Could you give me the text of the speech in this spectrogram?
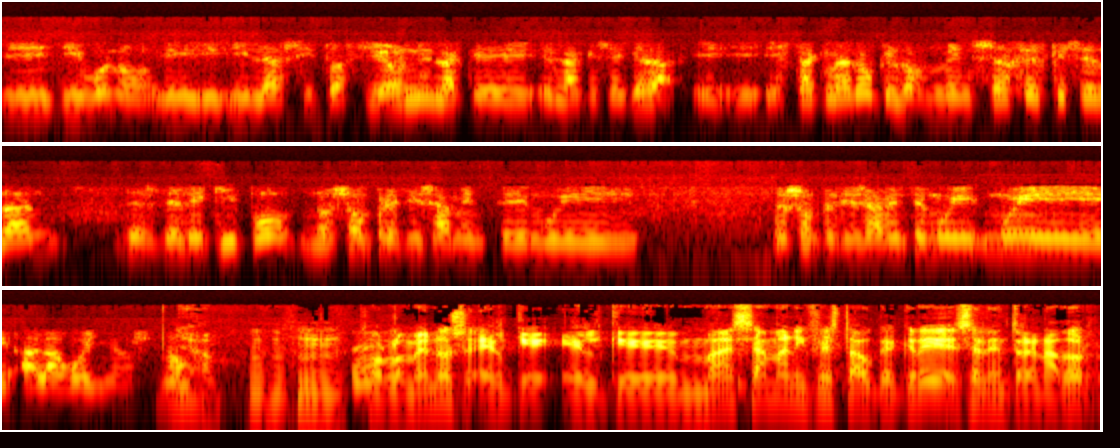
y, bueno y, la situación en la que en la que se queda. está claro que los mensajes que se dan desde el equipo no son precisamente muy no son precisamente muy muy halagüeños, ¿no? ¿Eh? Por lo menos el que el que más ha manifestado que cree es el entrenador.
